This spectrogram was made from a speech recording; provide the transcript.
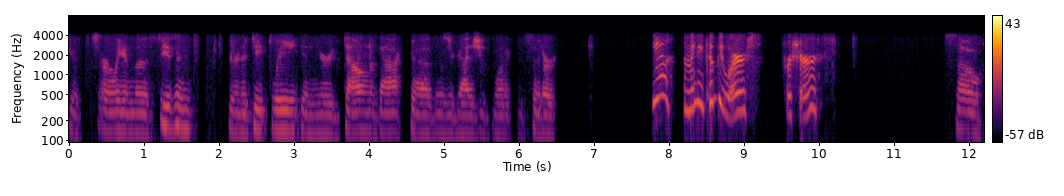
it's early in the season, you're in a deep league and you're down a back, uh, those are guys you'd want to consider. Yeah, I mean, it could be worse, for sure. So,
